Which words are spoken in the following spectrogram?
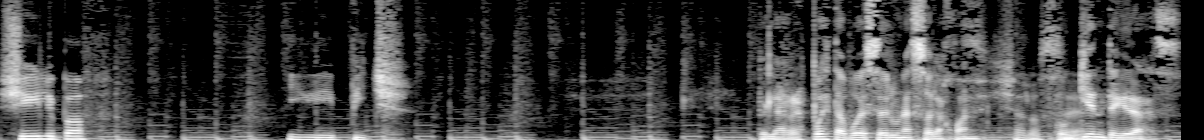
Jigglypuff y Peach. Pero la respuesta puede ser una sola, Juan. Sí, ya lo sé. ¿Con quién te quedas?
